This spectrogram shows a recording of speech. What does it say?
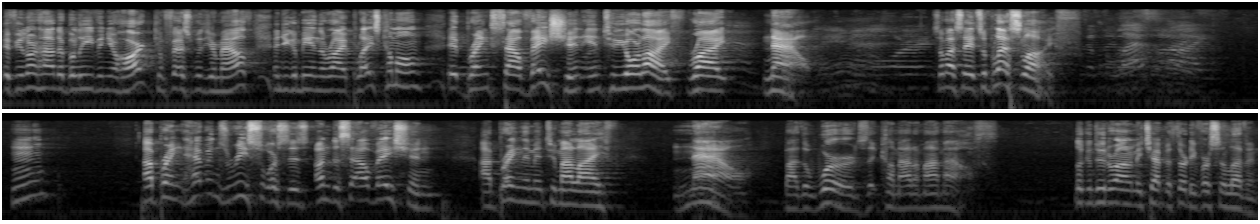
If you learn how to believe in your heart, confess with your mouth, and you can be in the right place, come on. It brings salvation into your life right now. Somebody say it's a blessed life. Hmm? I bring heaven's resources unto salvation. I bring them into my life now by the words that come out of my mouth. Look in Deuteronomy chapter 30, verse 11.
